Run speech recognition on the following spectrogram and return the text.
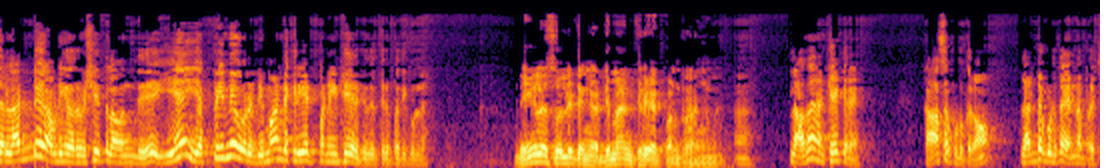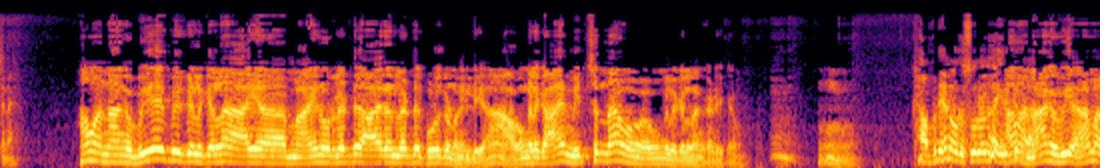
இந்த லட்டு அப்படிங்கிற ஒரு விஷயத்துல வந்து ஏன் எப்பயுமே ஒரு டிமாண்ட் கிரியேட் பண்ணிட்டே இருக்குது திருப்பதிக்குள்ள நீங்களே சொல்லிட்டீங்க டிமாண்ட் கிரியேட் பண்றாங்கன்னு. இல்ல அதான் நான் கேக்குறேன் காசை கொடுக்குறோம் லட்டை கொடுத்தா என்ன பிரச்சனை ஆமா நாங்க விஐபிகளுக்கு எல்லாம் ஐநூறு லட்டு ஆயிரம் லட்டு கொடுக்கணும் இல்லையா அவங்களுக்கு ஆயிரம் மிச்சம் தான் உங்களுக்கு எல்லாம் கிடைக்கும் ம். ம். அப்படியான ஒரு சூழல் தான் இருக்கு நாங்க ஆமா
